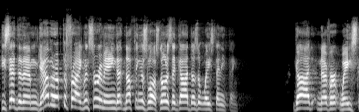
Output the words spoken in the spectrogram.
he said to them, Gather up the fragments to remain, that nothing is lost. Notice that God doesn't waste anything. God never wastes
